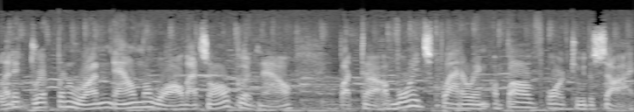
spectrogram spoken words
Let it drip and run down the wall. That's all good now. But uh, avoid splattering above or to the side.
